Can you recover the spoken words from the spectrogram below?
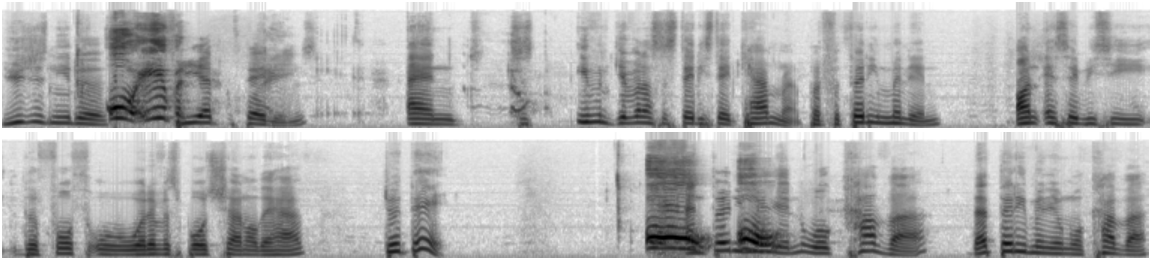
You just need to Or even be at the stadiums and just even giving us a steady state camera. But for 30 million on SABC, the fourth or whatever sports channel they have, do it there. Or, And thirty or million will cover that 30 million will cover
